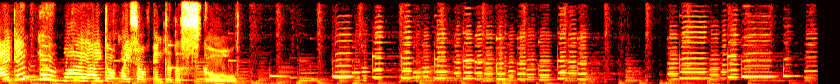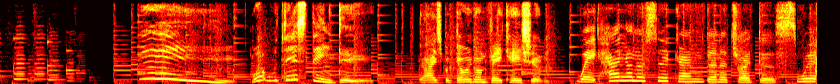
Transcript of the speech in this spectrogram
I don't know why I got myself into the school. Hmm, what would this thing do? Guys, we're going on vacation. Wait, hang on a sec, I'm gonna try to switch.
